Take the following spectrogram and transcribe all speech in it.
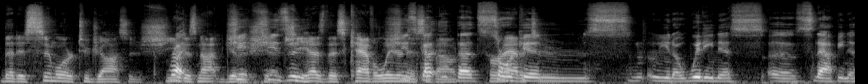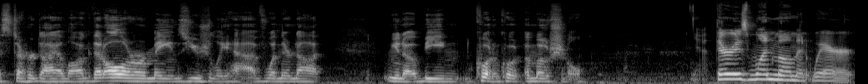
that is similar to Josh's. She Mm-hmm. Right. does not give She- a shit. she's she a- has this cavalierness She's got about that her attitude. Sorkin, s- you know, wittiness, uh, snappiness to her dialogue that all of her mains usually have when they're not, you know, being quote unquote emotional. Yeah. There is one moment where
